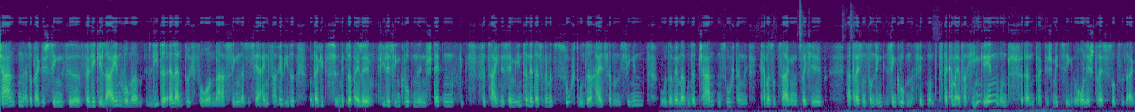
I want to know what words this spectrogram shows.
Chanten, also praktisch Singen für völlige Laien, wo man Lieder erlernt durch Vor- und Nachsingen, also sehr einfache Lieder. Und da gibt es mittlerweile viele Singgruppen in Städten, gibt es Verzeichnisse im Internet. Also wenn man sucht unter heilsamem Singen oder wenn man unter Chanten sucht, dann kann man sozusagen solche Adressen von Singgruppen finden. Und da kann man einfach hingehen und dann praktisch mitsingen, ohne Stress sozusagen.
